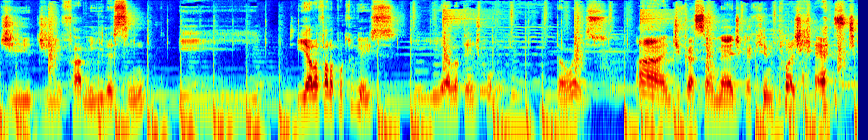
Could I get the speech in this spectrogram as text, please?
de, de família, assim. E, e ela fala português. E ela atende comigo. Então é isso. A indicação médica aqui no podcast.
